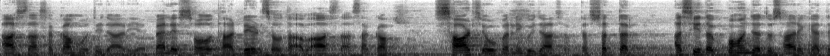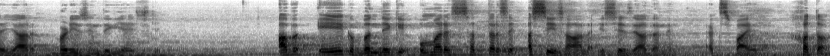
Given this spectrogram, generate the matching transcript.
آہستہ آہستہ کم ہوتی جا رہی ہے۔ پہلے سو تھا، ڈیڑھ سو تھا، اب آہستہ آہستہ کم۔ ساٹھ سے اوپر نہیں کوئی جا سکتا، ستر، اسی تک پہنچ جائے تو سارے کہتے ہیں، یار، بڑی زندگی ہے اس کی۔ اب ایک بندے کی عمر ستر سے اسی سال ہے، اس سے زیادہ نہیں ایکسپائر ختم۔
